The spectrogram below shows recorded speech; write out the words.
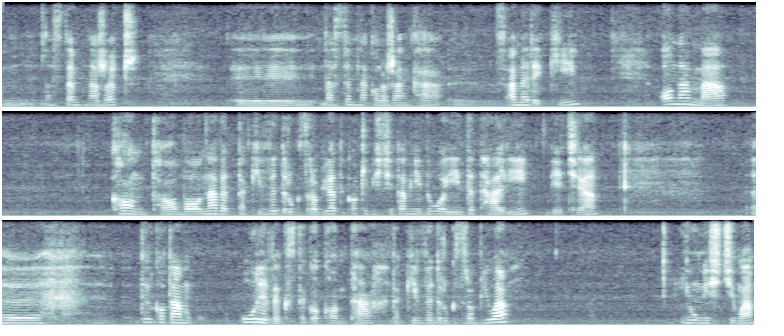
mm, następna rzecz. Yy, następna koleżanka yy, z Ameryki. Ona ma konto, bo nawet taki wydruk zrobiła, tylko oczywiście tam nie było jej detali, wiecie. Yy, tylko tam urywek z tego konta, taki wydruk zrobiła i umieściła.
